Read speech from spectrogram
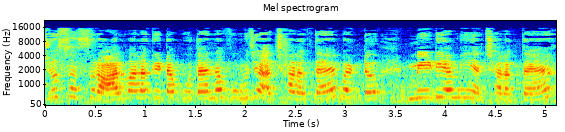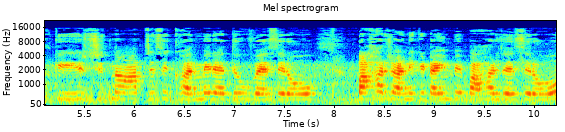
जो ससुराल वाला गेटअप होता है ना, वो मुझे अच्छा लगता है बट मीडियम ही अच्छा लगता है कि जितना आप जैसे घर में रहते हो, वैसे रहो, बाहर जाने के टाइम पे बाहर जैसे रहो।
